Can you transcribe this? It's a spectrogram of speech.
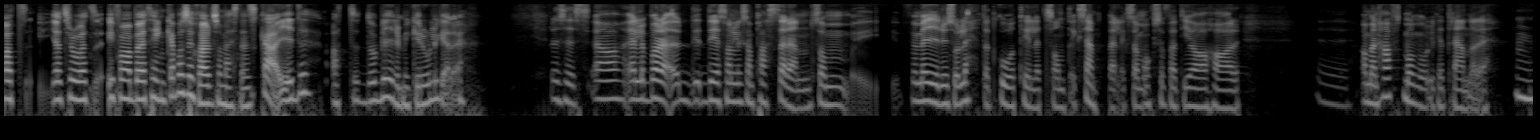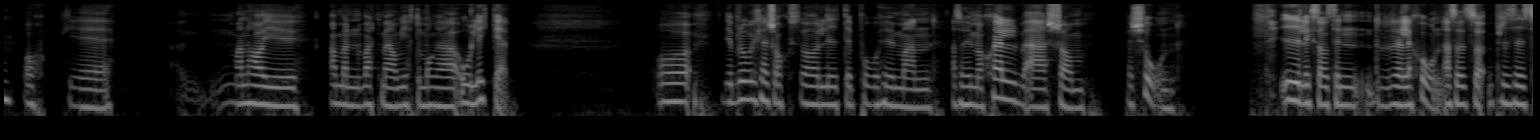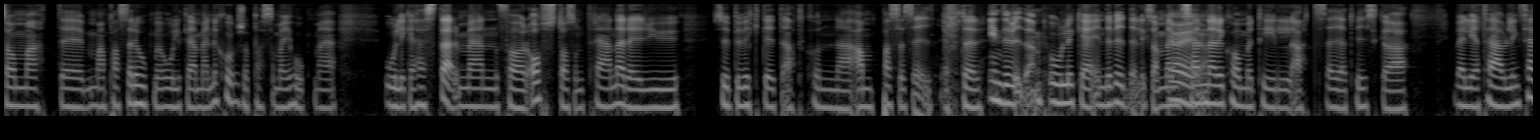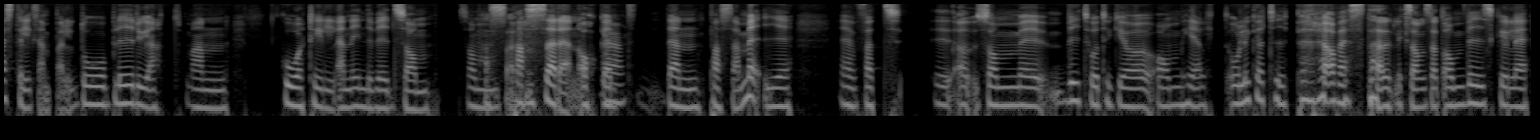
Och att jag tror att ifall man börjar tänka på sig själv som hästens guide, att då blir det mycket roligare. Precis, ja, eller bara det, som liksom passar en. Som, för mig är det så lätt att gå till ett sånt exempel, liksom, också för att jag har eh, ja, men haft många olika tränare. Och eh, man har ju ja, men varit med om jättemånga olyckor. Och det beror väl kanske också lite på hur man, alltså hur man själv är som person i liksom sin relation. Alltså så, precis som att eh, man passar ihop med olika människor så passar man ihop med olika hästar. Men för oss då som tränare är det ju superviktigt att kunna anpassa sig efter Individen. olika individer. Liksom. Men Ja, ja, sen ja. när det kommer till att säga att vi ska välja tävlingshäst till exempel, då blir det ju att man går till en individ som, som Passar passar, en. och att den passar mig. Eh, För att som eh, vi två tycker om helt olika typer av hästar. Liksom. Så att om vi skulle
